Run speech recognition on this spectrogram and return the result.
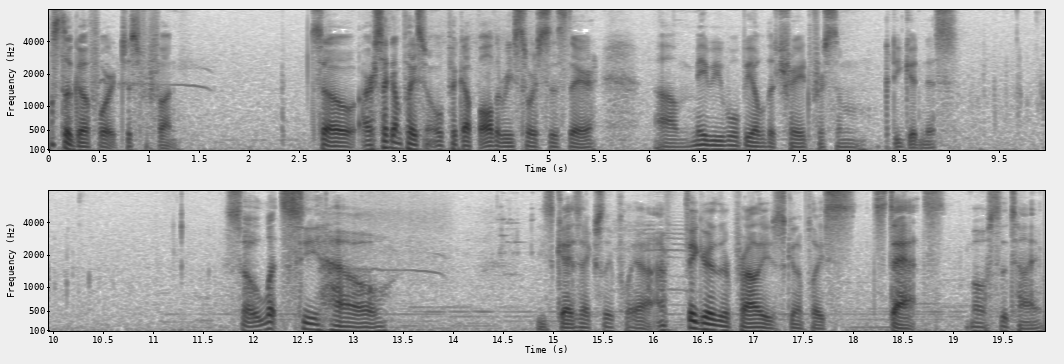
I'll still go for it just for fun. So our second placement will pick up all the resources there um, maybe we'll be able to trade for some goody goodness. So let's see how these guys actually play out. I figure they're probably just going to play stats most of the time.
